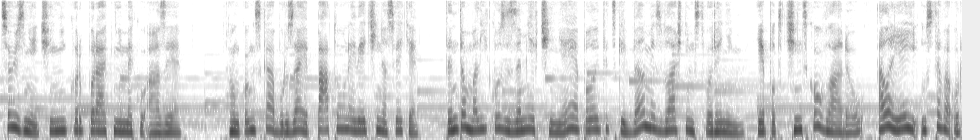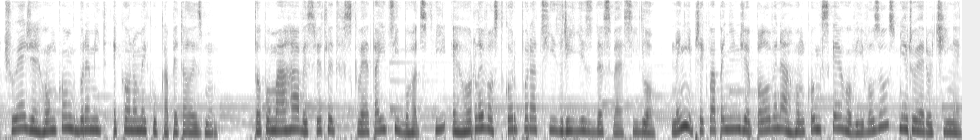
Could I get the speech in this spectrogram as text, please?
což z něj činí korporátní meku Asie. Hongkongská burza je pátou největší na světě. Tento malý kus země v Číně je politicky velmi zvláštním stvořením. Je pod čínskou vládou, ale její ústava určuje, že Hongkong bude mít ekonomiku kapitalismu. To pomáhá vysvětlit vzkvétající bohatství i horlivost korporací zřídit zde své sídlo. Není překvapením, že polovina hongkongského vývozu směřuje do Číny.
